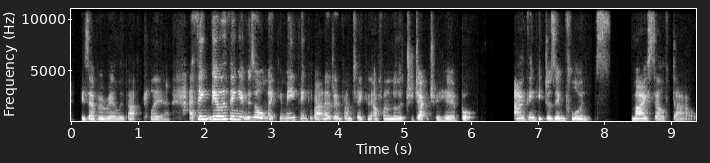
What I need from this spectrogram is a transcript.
is ever really that clear. I think the other thing it was all making me think about, and I don't know if I'm taking it off on another trajectory here, but I think it does influence my self doubt,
